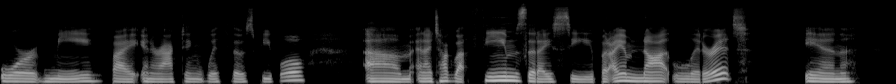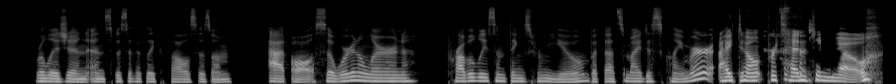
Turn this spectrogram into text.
or me by interacting with those people. Um, and I talk about themes that I see, but I am not literate in religion and specifically Catholicism at all. So we're going to learn probably some things from you, but that's my disclaimer. I don't pretend to know.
